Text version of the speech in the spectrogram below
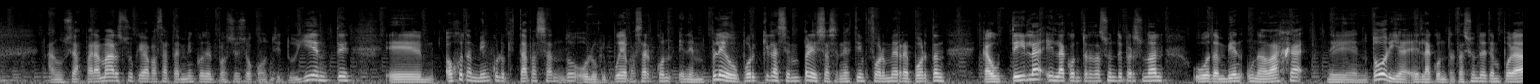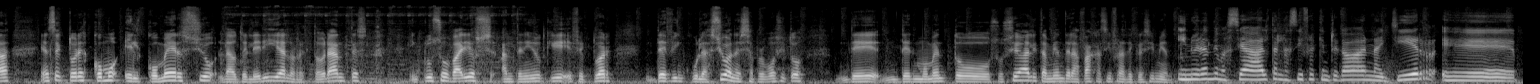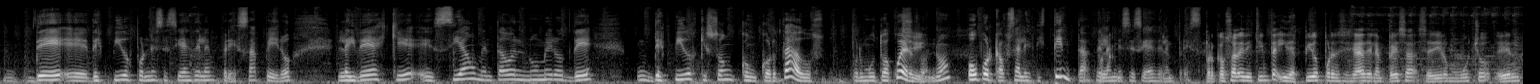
anunciadas para marzo? ¿Qué va a pasar también con el proceso constituyente? Eh, ojo también con lo que está pasando o lo que puede pasar con el empleo, porque las empresas en este informe reportan cautela en la contratación de personal. Hubo también una baja eh, notoria en la contratación de temporada en sectores como el comercio, la hotelería, los restaurantes. Incluso varios han tenido que efectuar desvinculaciones a propósito de- del momento social y también de las bajas cifras de crecimiento. Y no eran demasiado altas las cifras que entregaban ayer eh, de eh, despidos por necesidades de la empresa, pero la idea es que eh, sí ha aumentado el número de despidos que son concordados por mutuo acuerdo, Sí. ¿no? O por causales distintas de las necesidades de la empresa. por causales distintas y despidos por necesidades de la empresa se dieron mucho en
